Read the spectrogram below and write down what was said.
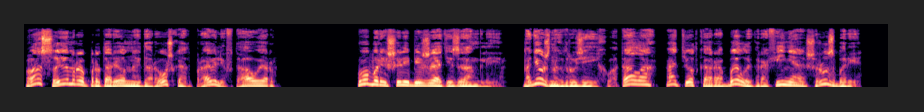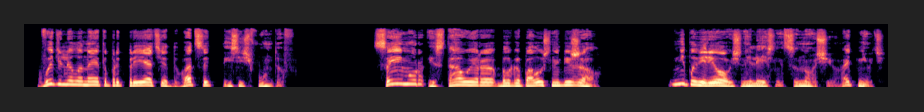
а Сымра протаренной дорожкой отправили в Тауэр. Оба решили бежать из Англии. Надежных друзей хватало, а тетка Арабеллы, графиня Шрусбери, выделила на это предприятие 20 тысяч фунтов. Сеймур из Тауэра благополучно бежал. Не по веревочной лестнице ночью, отнюдь.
